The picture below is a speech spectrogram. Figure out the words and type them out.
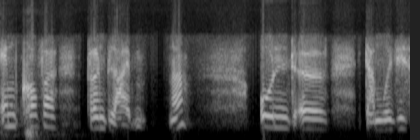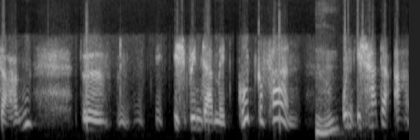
im Koffer drin bleiben. Ne? Und äh, da muss ich sagen, äh, ich bin damit gut gefahren. Mhm. Und ich hatte ach,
